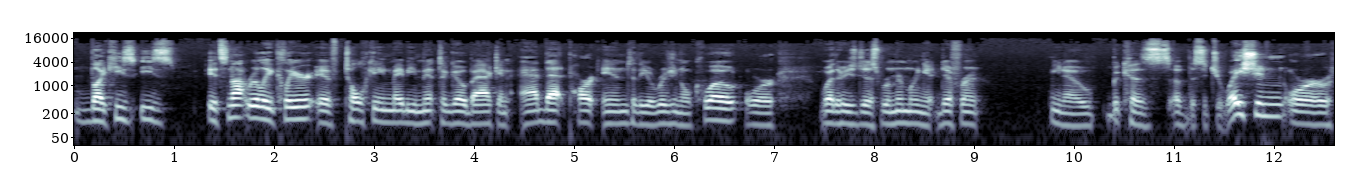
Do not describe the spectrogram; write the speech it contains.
like he's he's it's not really clear if Tolkien maybe meant to go back and add that part into the original quote or whether he's just remembering it different, you know, because of the situation or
